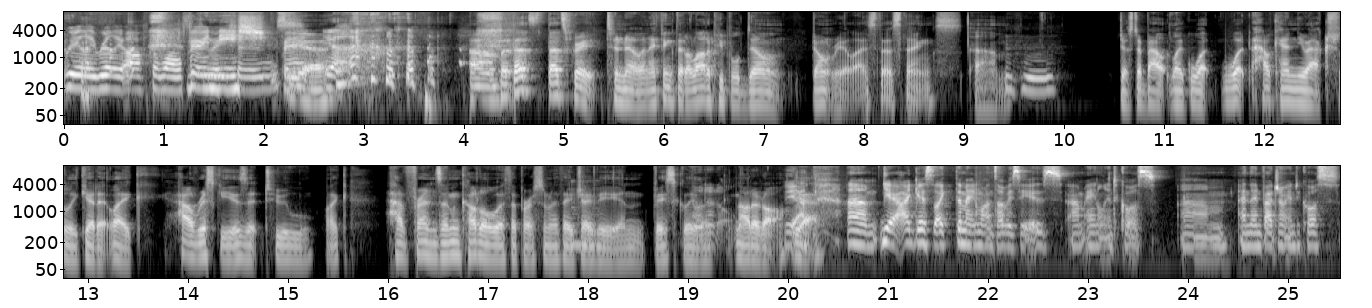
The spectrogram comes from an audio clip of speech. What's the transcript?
really, really off the wall Very niche. Right? Yeah. yeah. Um, but that's that's great to know, and I think that a lot of people don't don't realize those things. Um, Mm-hmm. Just about like what what how can you actually get it? Like how risky is it to like have friends and cuddle with a person with HIV and basically Not like, at all. not at all. Yeah. Um, yeah, I guess like the main ones obviously is um, anal intercourse um, and then vaginal intercourse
